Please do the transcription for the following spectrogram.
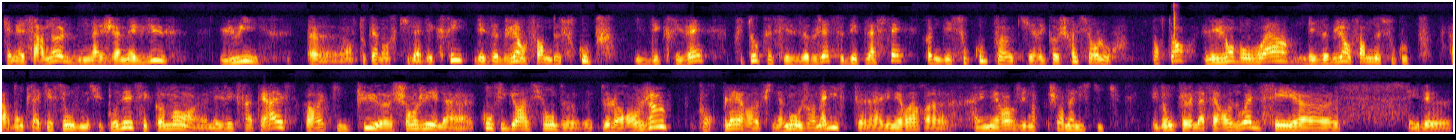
Kenneth Arnold n'a jamais vu lui, euh, en tout cas dans ce qu'il a décrit, des objets en forme de soucoupe. Il décrivait plutôt que ces objets se déplaçaient comme des soucoupes qui ricocheraient sur l'eau. Pourtant, les gens vont voir des objets en forme de soucoupe. Alors donc la question que je me suis posée, c'est comment euh, les extraterrestres auraient-ils pu changer la configuration de, leur engin pour plaire finalement aux journalistes à une erreur, à une erreur journalistique? Et donc l'affaire c'est c'est le,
